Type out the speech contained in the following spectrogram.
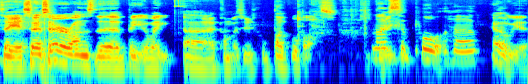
so yeah, so Sarah runs the beetle weight uh, combat series called Bugglebots. I support her. Oh yeah.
